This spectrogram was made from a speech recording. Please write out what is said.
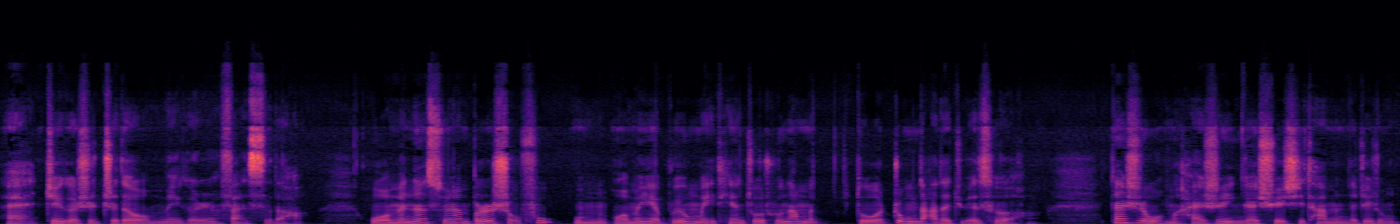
哎，这个是值得我们每个人反思的哈。我们呢虽然不是首富，我们我们也不用每天做出那么多重大的决策哈。但是我们还是应该学习他们的这种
